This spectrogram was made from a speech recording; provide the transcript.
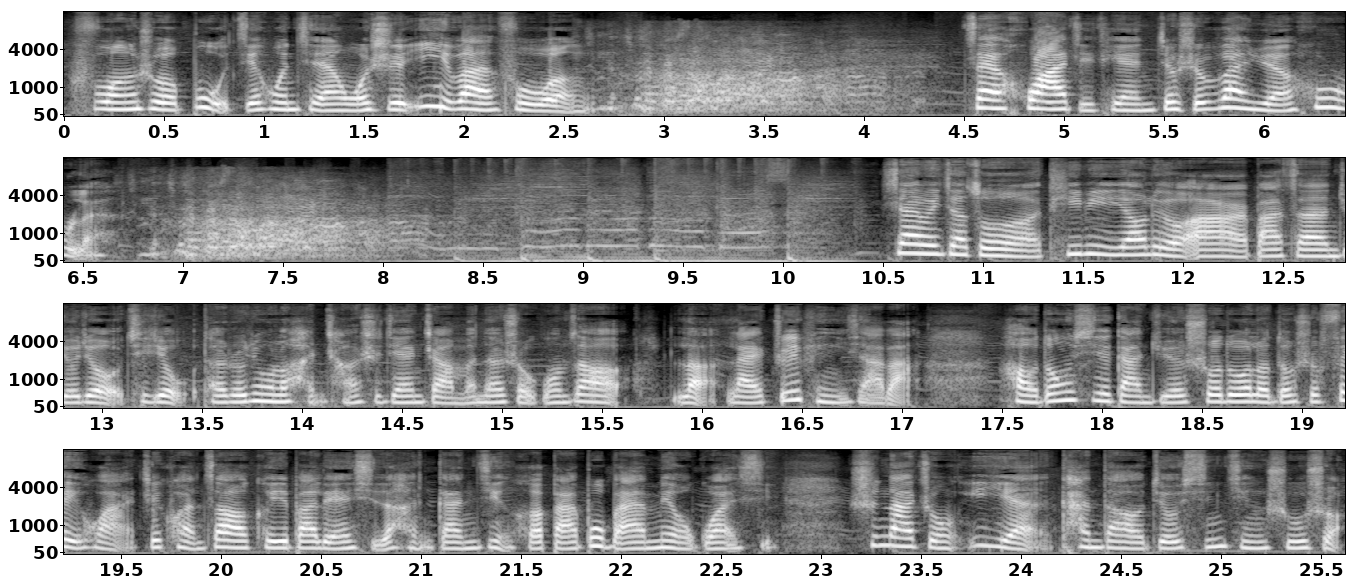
富翁说：不，结婚前我是亿万富翁，再花几天就是万元户了。”下一位叫做 T B 幺六二二八三九九七九，他说用了很长时间掌门的手工皂了，来追评一下吧。好东西感觉说多了都是废话。这款皂可以把脸洗得很干净，和白不白没有关系，是那种一眼看到就心情舒爽，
